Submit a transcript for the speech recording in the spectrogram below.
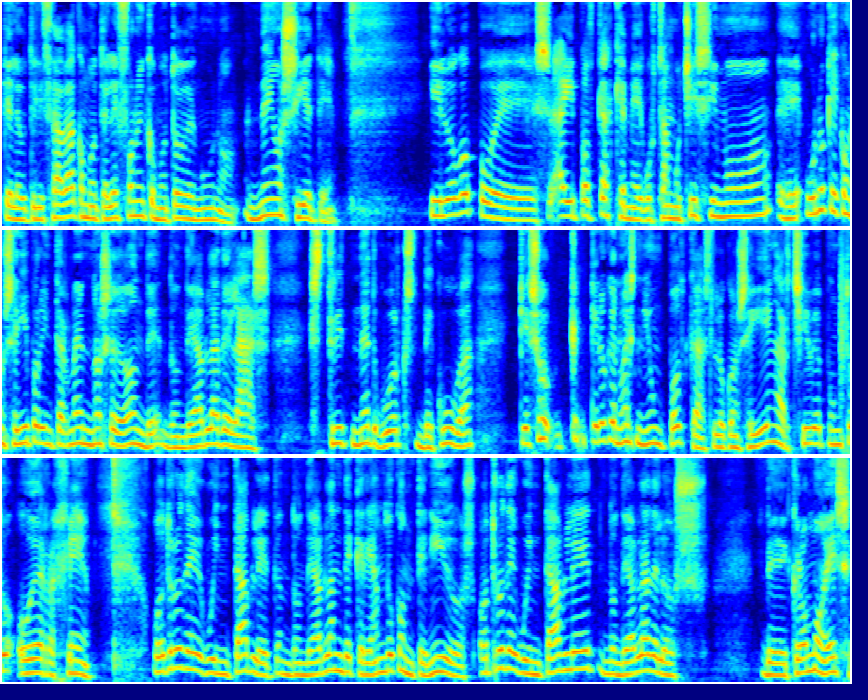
que la utilizaba como teléfono y como todo en uno. Neo 7. Y luego, pues hay podcasts que me gustan muchísimo. Eh, uno que conseguí por internet, no sé de dónde, donde habla de las Street Networks de Cuba, que eso creo que no es ni un podcast, lo conseguí en archive.org. Otro de WinTablet, donde hablan de creando contenidos. Otro de WinTablet, donde habla de los de Chrome OS.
